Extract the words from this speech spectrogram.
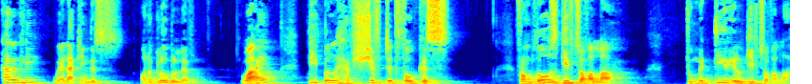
Currently, we're lacking this on a global level. Why? People have shifted focus from those gifts of Allah to material gifts of Allah.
